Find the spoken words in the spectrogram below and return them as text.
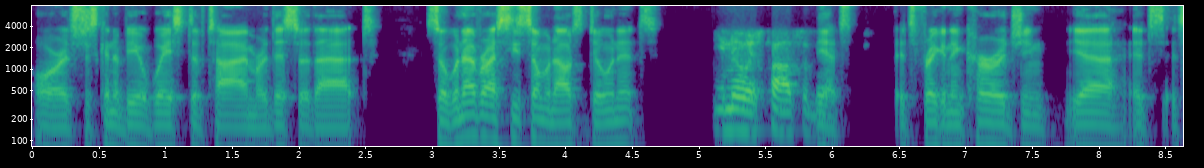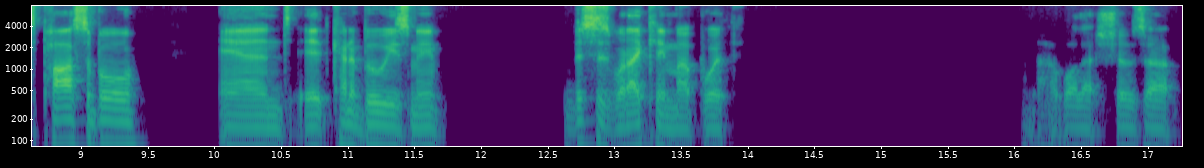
or it's just going to be a waste of time or this or that so whenever i see someone else doing it you know it's possible yeah it's it's friggin' encouraging yeah it's it's possible and it kind of buoys me This is what I came up with. Uh, while that shows up,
